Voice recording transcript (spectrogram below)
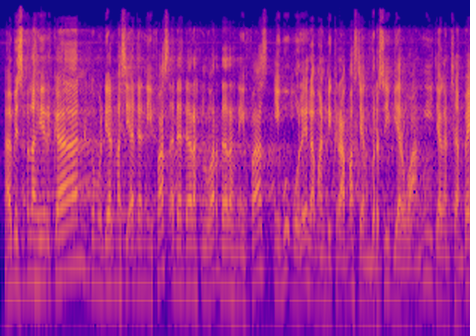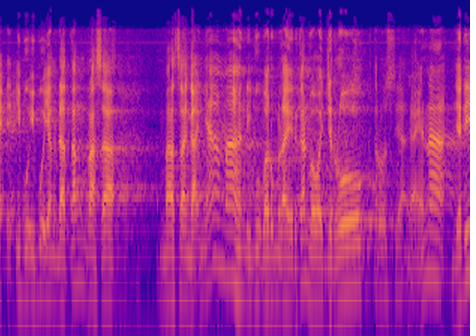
habis melahirkan kemudian masih ada nifas ada darah keluar darah nifas ibu bolehlah mandi keramas yang bersih biar wangi. Jangan sampai ibu-ibu yang datang merasa merasa nggak nyaman. Ibu baru melahirkan bawa jeruk terus ya nggak enak. Jadi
